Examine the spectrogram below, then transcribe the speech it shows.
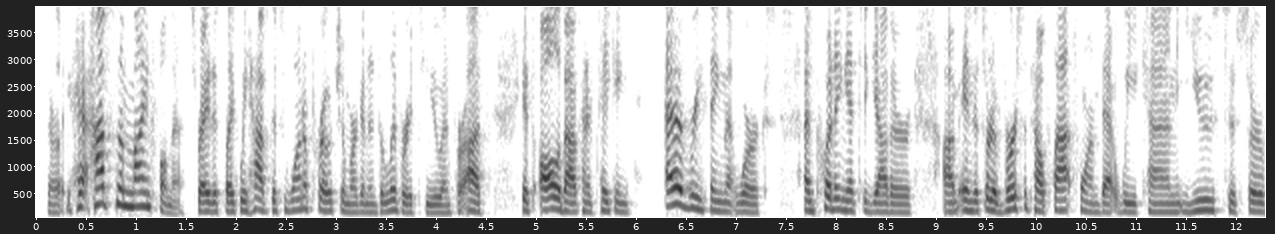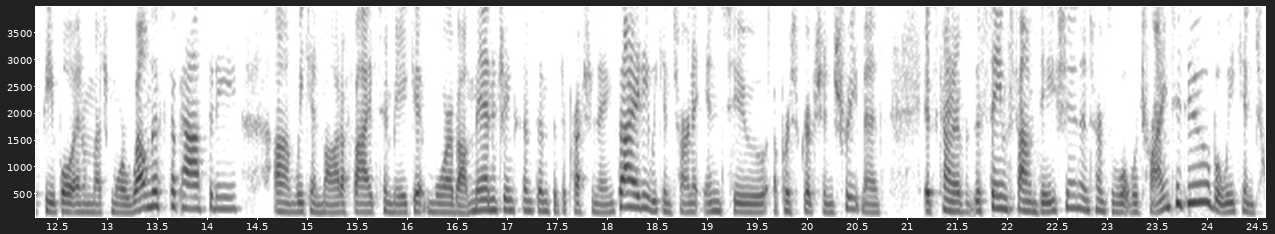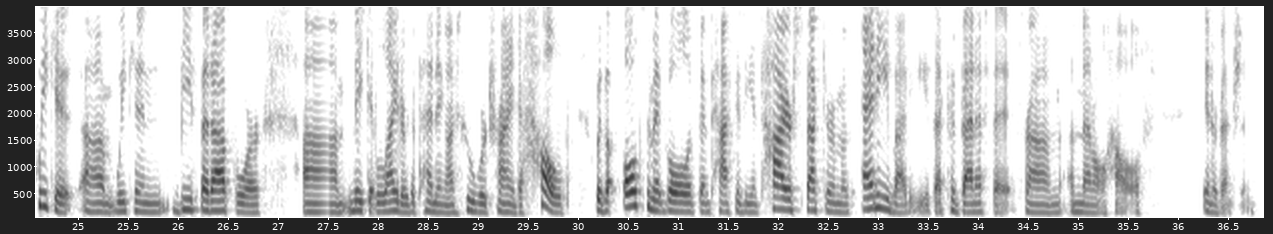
They're like have some mindfulness right? It's like we have this one approach and we're going to deliver it to you. And for us it's all about kind of taking everything that works and putting it together um, in this sort of versatile platform that we can use to serve people in a much more wellness capacity. Um, we can modify to make it more about managing symptoms of depression and anxiety. We can turn it into a prescription treatment. It's kind of the same foundation in terms of what we're trying to do, but we can tweak it. Um, we can beef it up or um, make it lighter depending on who we're trying to help with the ultimate goal of impacting the entire spectrum of anybody that could benefit from a mental health intervention.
